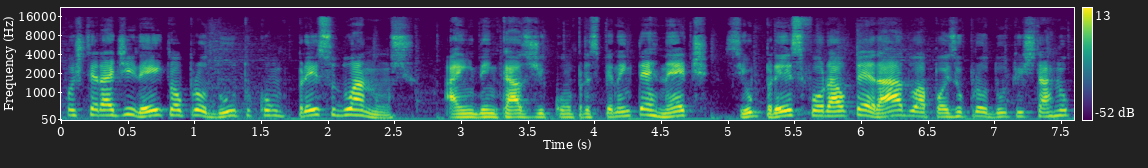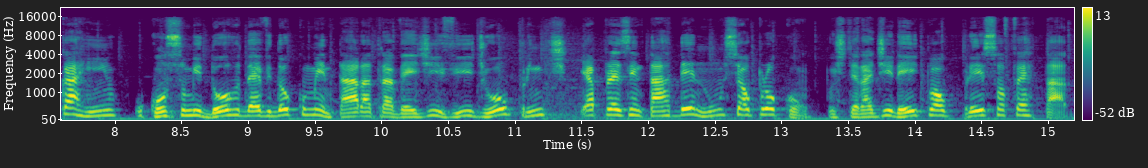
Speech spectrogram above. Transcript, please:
pois terá direito ao produto com o preço do anúncio. Ainda em caso de compras pela internet, se o preço for alterado após o produto estar no carrinho, o consumidor deve documentar através de vídeo ou print e apresentar denúncia ao Procon, pois terá direito ao preço ofertado.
